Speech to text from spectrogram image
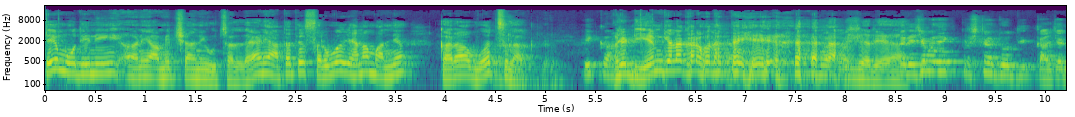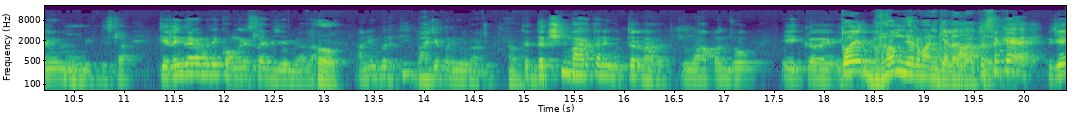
ते मोदींनी आणि अमित शहानी उचललंय आणि आता ते सर्व यांना मान्य करावंच लागतं. एक म्हणजे डीएम केला करावं लागतं हे आश्चर्य. आहे. तर याच्यामध्ये एक प्रश्न जो कालच्या निवडणुकीत दिसला. तेलंगणामध्ये काँग्रेसला विजय मिळाला हो. आणि वरती भाजप निवडून आली. तर दक्षिण भारत आणि उत्तर भारत किंवा आपण जो एक तो एक भ्रम निर्माण केला हा, जातो तसं काय म्हणजे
